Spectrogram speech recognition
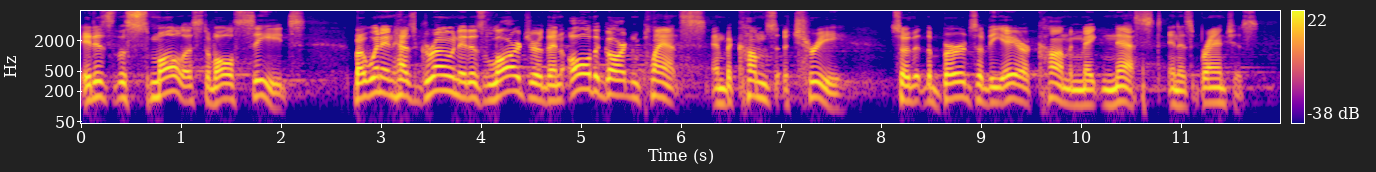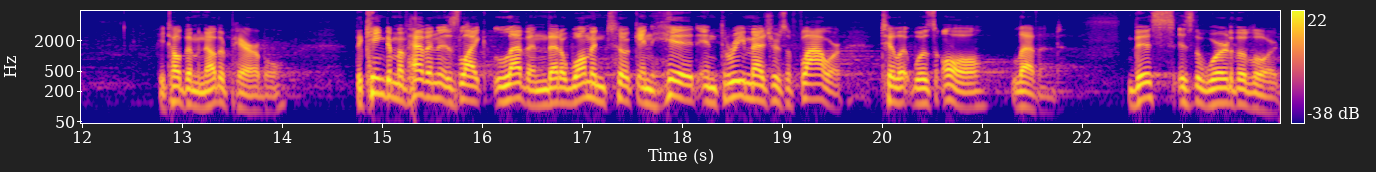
It is the smallest of all seeds, but when it has grown, it is larger than all the garden plants and becomes a tree so that the birds of the air come and make nest in its branches. He told them another parable. The kingdom of heaven is like leaven that a woman took and hid in three measures of flour till it was all leavened. This is the word of the Lord.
